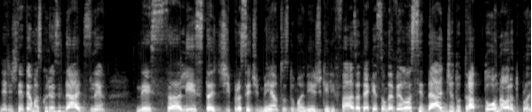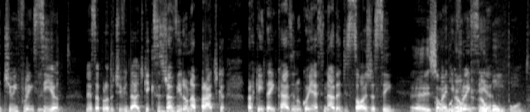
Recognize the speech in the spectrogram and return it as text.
E a gente tem até umas curiosidades, né? Nessa lista de procedimentos do manejo uhum. que ele faz, até a questão da velocidade do trator na hora do plantio influencia Perfeito. nessa produtividade. O que, que vocês já viram na prática para quem está em casa e não conhece nada de soja assim? É, isso Como é, um, é que influencia? É um, é um bom ponto.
